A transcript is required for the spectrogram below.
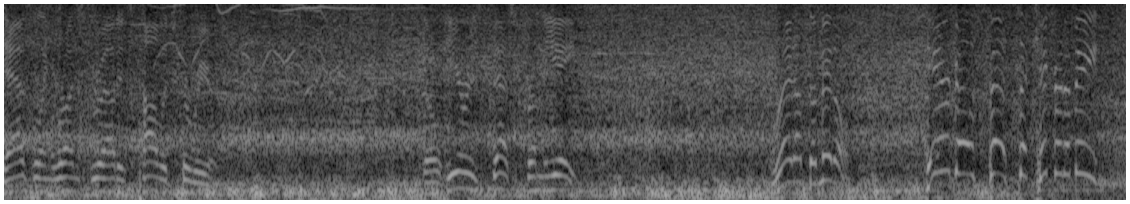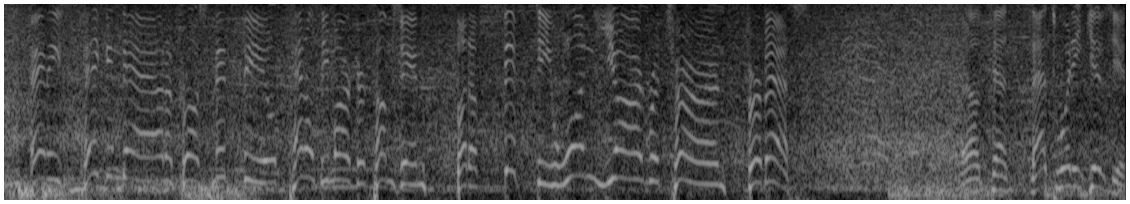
Dazzling runs throughout his college career. So here is Best from the eight. Right up the middle. Here Best, the kicker to beat. And he's taken down across midfield. Penalty marker comes in, but a 51-yard return for Best. Well, Tess, that's what he gives you.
